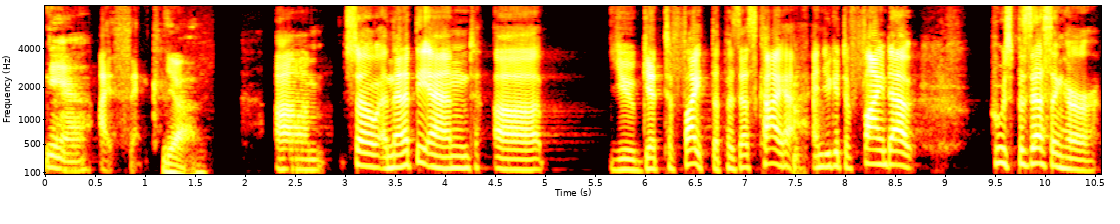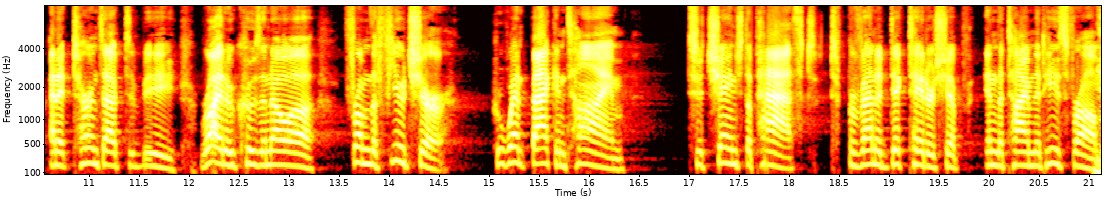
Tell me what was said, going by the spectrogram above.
Yeah, I think. Yeah. Um, so, and then at the end, uh, you get to fight the possessed Kaya, and you get to find out who's possessing her. And it turns out to be Rauru Kuzunoha from the future, who went back in time to change the past to prevent a dictatorship in the time that he's from,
